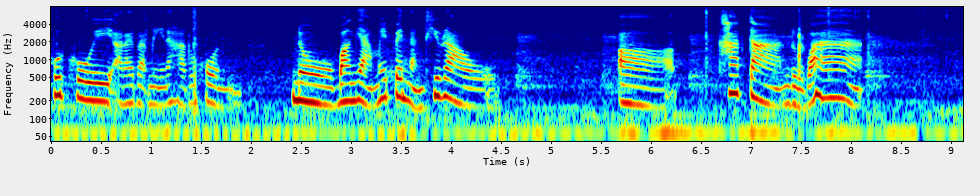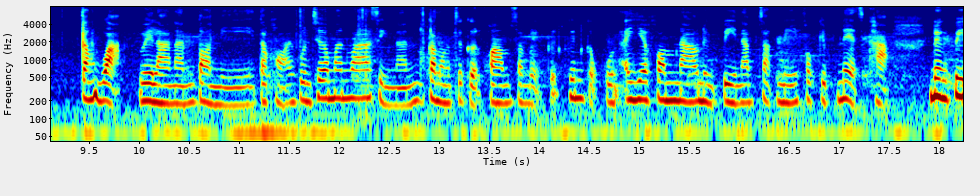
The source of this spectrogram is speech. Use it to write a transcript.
พูดคุยอะไรแบบนี้นะคะทุกคน no บางอย่างไม่เป็นอย่างที่เราคาดการณ์หรือว่า จังหวะเวลานั้นตอนนี้ แต่ขอให้คุณเชื่อมั่นว่าสิ่งนั้นกำลังจะเกิดความสำเร็จเกิดขึ้นกับคุณ A year from now 1ปีนับจากนี้ forgiveness ค่ะ 1 ปี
